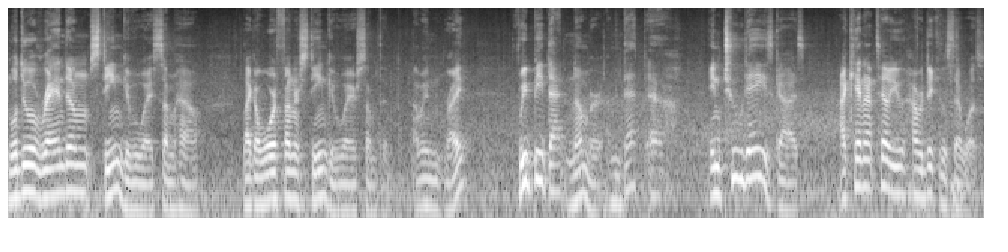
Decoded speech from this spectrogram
We'll do a random Steam giveaway somehow. Like a War Thunder Steam giveaway or something. I mean, right? We beat that number, I mean, that... Uh, in two days, guys. I cannot tell you how ridiculous that was.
